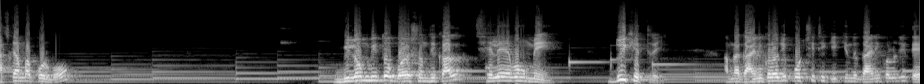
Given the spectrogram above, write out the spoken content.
আজকে আমরা পড়ব বিলম্বিত বয়সন্ধিকাল, ছেলে এবং মেয়ে, দুই ক্ষেত্রেই। আমরা গাইনিকোলজি পড়ছি ঠিকই, কিন্তু গাইনিকোলজিতে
